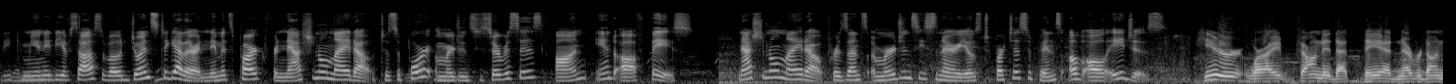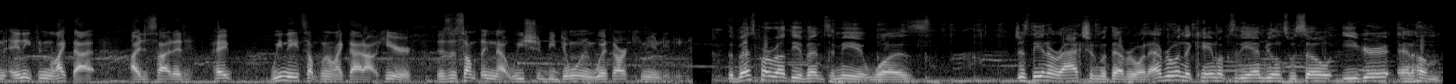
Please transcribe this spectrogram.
The community of Sasebo joins together at Nimitz Park for National Night Out to support emergency services on and off base. National Night Out presents emergency scenarios to participants of all ages. Here, where I found it that they had never done anything like that, I decided, hey, we need something like that out here. This is something that we should be doing with our community. The best part about the event to me was just the interaction with everyone. Everyone that came up to the ambulance was so eager and um,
